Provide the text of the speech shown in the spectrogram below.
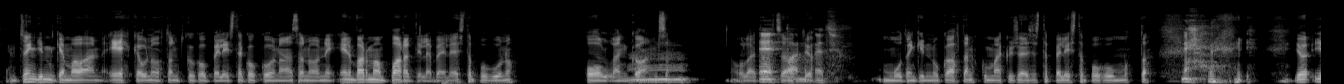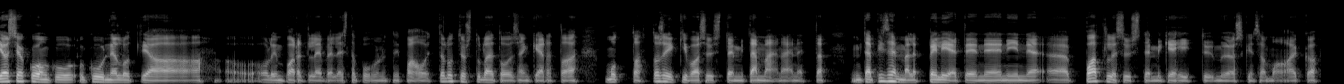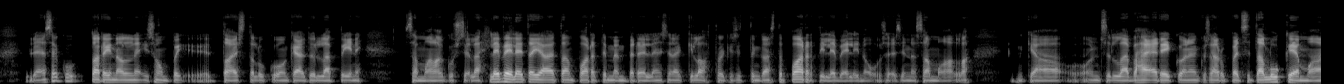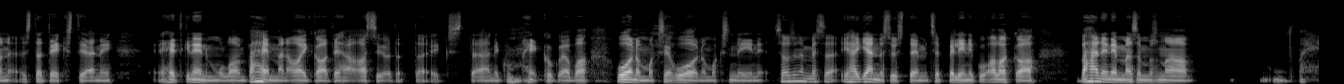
Mutta senkin, mikä mä oon ehkä unohtanut koko pelistä kokonaan sanoa, niin en varmaan partileveleistä puhunut ollenkaan. Mm. Oletan, että sä oot jo et muutenkin nukahtanut, kun mä kyseisestä pelistä puhun, mutta jos joku on ku- kuunnellut ja olin partileveleistä puhunut, niin pahoittelut, jos tulee toisen kertaa, mutta tosi kiva systeemi tämä näin, että mitä pisemmälle peli etenee, niin battle-systeemi kehittyy myöskin samaan aikaan. Yleensä kun tarinallinen isompi taistelu, kun on käyty läpi, niin samalla kun siellä leveleitä jaetaan partimembereille, niin siinä kilahtaakin sitten kanssa partileveli nousee siinä samalla, mikä on sellainen vähän erikoinen, kun sä rupeat sitä lukemaan sitä tekstiä, niin hetkinen, mulla on vähemmän aikaa tehdä asioita, että eikö tämä niin mene koko ajan vaan huonommaksi ja huonommaksi, niin se on siinä mielessä ihan jännä systeemi, että se peli niin kuin alkaa vähän enemmän semmoisena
